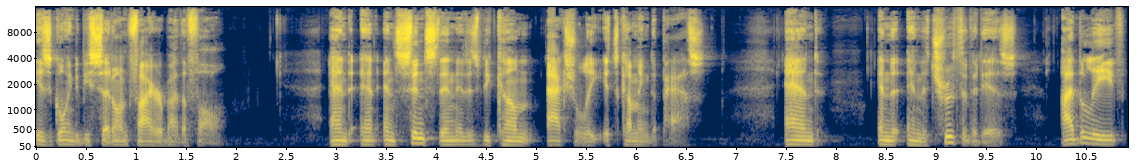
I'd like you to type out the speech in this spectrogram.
is going to be set on fire by the fall. And, and, and since then, it has become actually, it's coming to pass. And, and, the, and the truth of it is, I believe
